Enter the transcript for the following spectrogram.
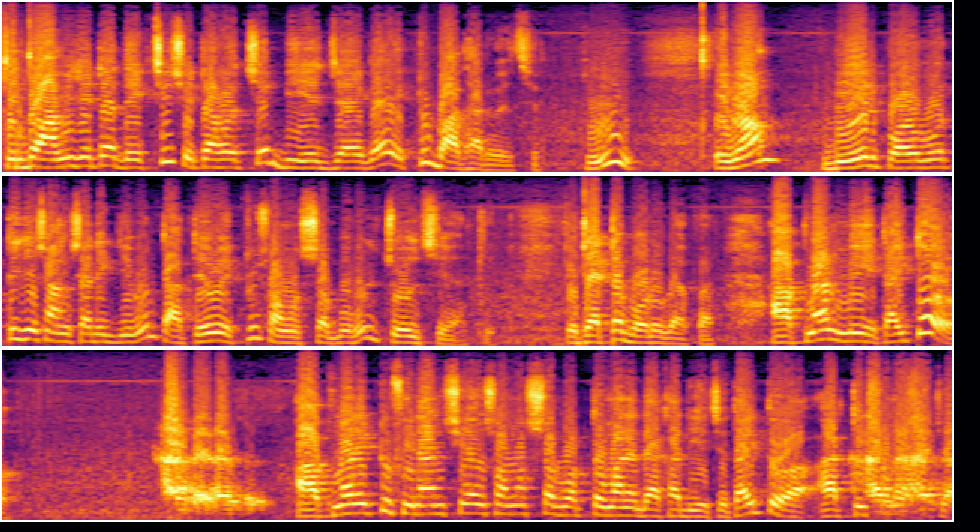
কিন্তু আমি যেটা দেখছি সেটা হচ্ছে বিয়ের জায়গায় একটু বাধা রয়েছে। হুম? এবং বিয়ের পরবর্তী যে সাংসারিক জীবন তাতেও একটু সমস্যা বহুল চলছে আর কি। এটা একটা বড় ব্যাপার। আপনার মেয়ে তাই তো? হ্যাঁ হ্যাঁ আপনার একটু ফিনান্সিয়াল সমস্যা বর্তমানে দেখা দিয়েছে তাই তো? আর্থিক হ্যাঁ সমস্যা?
